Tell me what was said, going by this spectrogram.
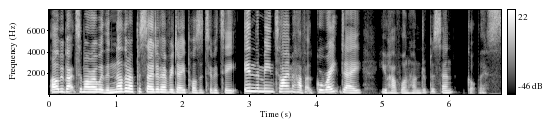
I'll be back tomorrow with another episode of Everyday Positivity. In the meantime, have a great day. You have 100% got this.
